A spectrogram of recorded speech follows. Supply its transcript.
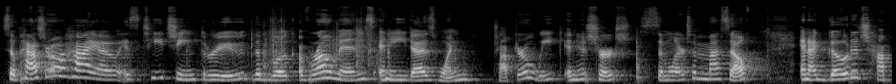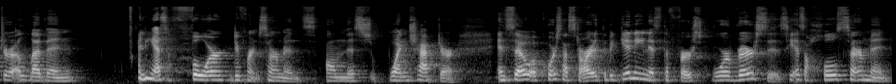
So, Pastor Ohio is teaching through the book of Romans, and he does one chapter a week in his church, similar to myself. And I go to chapter 11 and he has four different sermons on this one chapter. And so, of course, I start at the beginning. It's the first four verses. He has a whole sermon.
